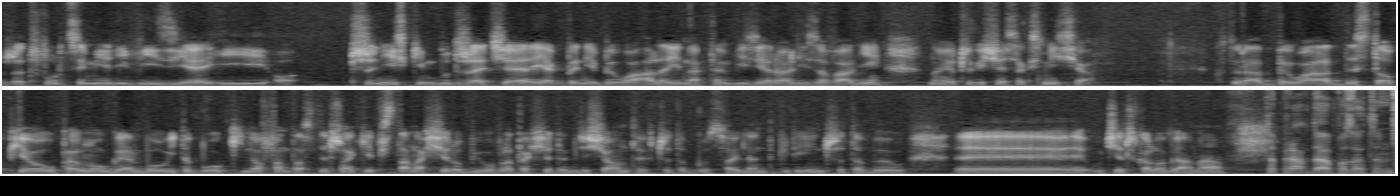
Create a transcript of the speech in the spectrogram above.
że twórcy mieli wizję i o, przy niskim budżecie, jakby nie było, ale jednak tę wizję realizowali. No i oczywiście Sex Misja która była dystopią pełną gębą i to było kino fantastyczne, jakie w Stanach się robiło w latach 70., czy to był Silent Green, czy to był e, Ucieczka Logana. To prawda, a poza tym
